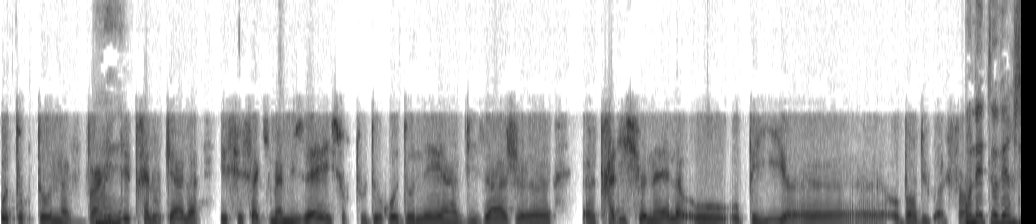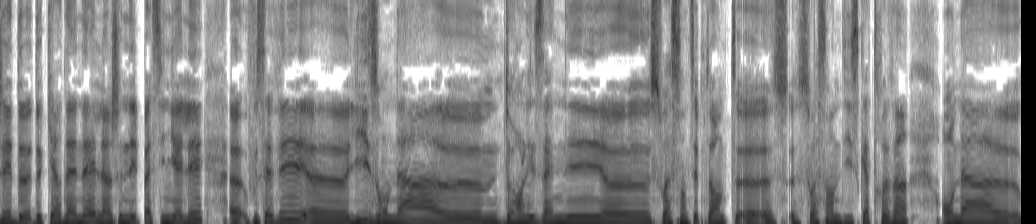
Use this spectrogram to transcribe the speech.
autochtones, variétés très locales. Et c'est ça qui m'amusait, et surtout de redonner un visage euh, euh, traditionnel au, au pays euh, au bord du golfe. On est au verger de, de Cardanel, hein, je n'ai pas signalé. Euh, vous savez, euh, Lise, on a euh, dans les années euh, 60, 70, euh, 70, 80, on a euh,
